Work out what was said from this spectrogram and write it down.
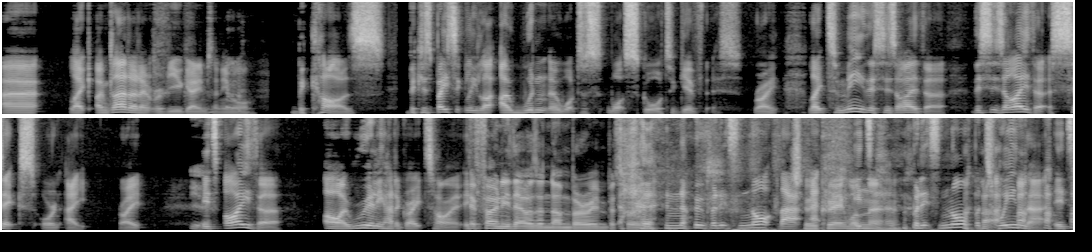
uh like i'm glad i don't review games anymore because because basically like I wouldn't know what to what score to give this, right? Like to me this is either this is either a 6 or an 8, right? It's either oh I really had a great time. If, If only there was a number in between. no, but it's not that. Should we create one there? But it's not between that. It's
